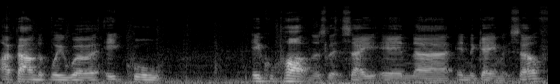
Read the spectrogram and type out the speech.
I found that we were equal equal partners, let's say, in uh, in the game itself.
